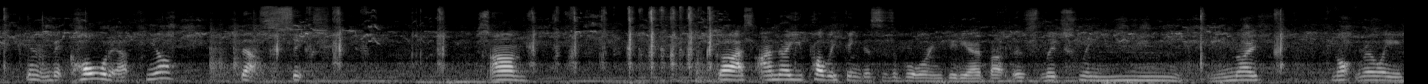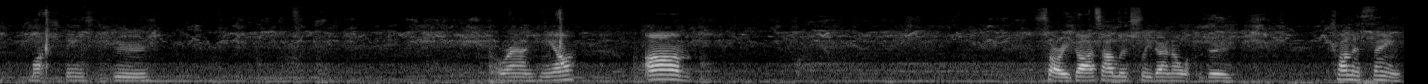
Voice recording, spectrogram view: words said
it's getting a bit cold out here. It's about six. Um, guys, I know you probably think this is a boring video, but there's literally no, not really much things to do around here. Um, sorry guys, I literally don't know what to do. I'm trying to think.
